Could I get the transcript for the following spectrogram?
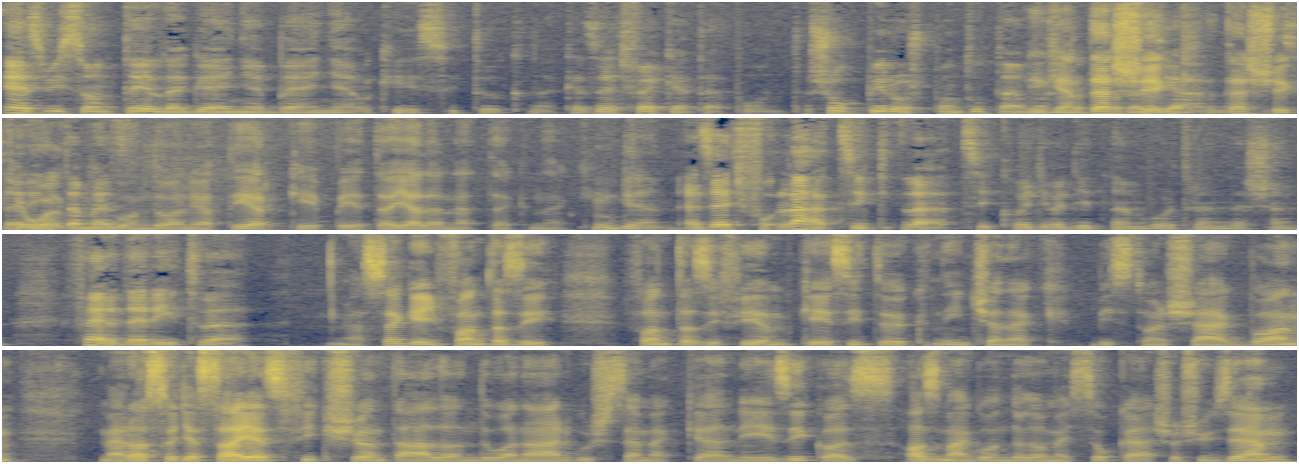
ez viszont tényleg ennyi benye a készítőknek. Ez egy fekete pont. Sok piros pont után most Igen, tessék, tessék jól kigondolni ez... a térképét a jeleneteknek. Igen, ez egy, látszik, látszik hogy, hogy itt nem volt rendesen felderítve. A szegény fantasy, fantasy filmkészítők nincsenek biztonságban, mert az, hogy a science fiction-t állandóan árgus szemekkel nézik, az, az már gondolom egy szokásos üzem,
